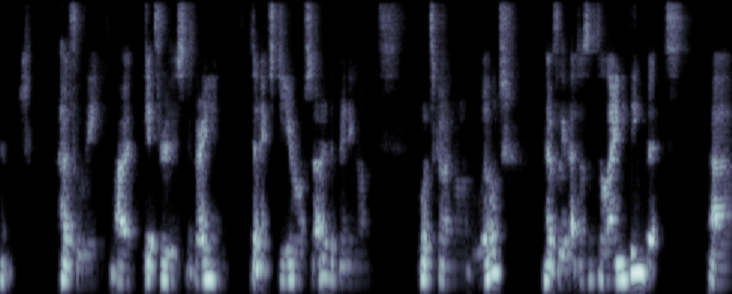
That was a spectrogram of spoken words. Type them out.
and hopefully I get through this degree in the next year or so, depending on what's going on in the world. Hopefully that doesn't delay anything, but, um,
